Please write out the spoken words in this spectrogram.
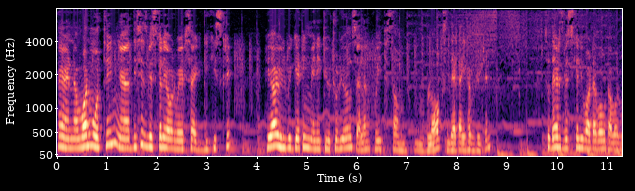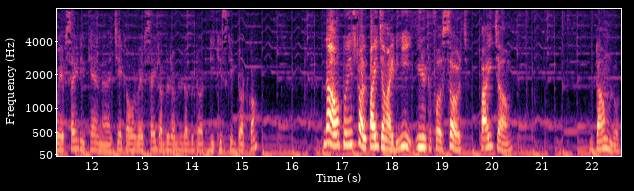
and uh, one more thing uh, this is basically our website GeekyScript here you will be getting many tutorials along with some blogs that I have written so that's basically what about our website. You can uh, check our website www.geekyscript.com now to install PyCharm IDE you need to first search PyCharm download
